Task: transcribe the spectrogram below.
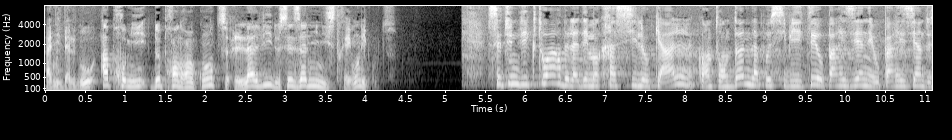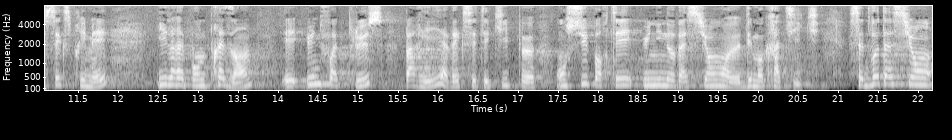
Anne Hidalgo a promis de prendre en compte l'avis de ses administrés. On l'écoute. C'est une victoire de la démocratie locale quand on donne la possibilité aux Parisiennes et aux Parisiens de s'exprimer. Ils répondent présents et une fois de plus, Paris, avec cette équipe, euh, ont supporté une innovation euh, démocratique. Cette votation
